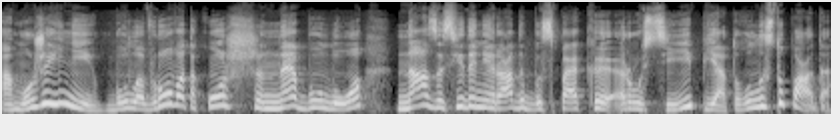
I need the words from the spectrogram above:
А може й ні, бо Лаврова також не було на засіданні Ради безпеки Росії 5 листопада,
